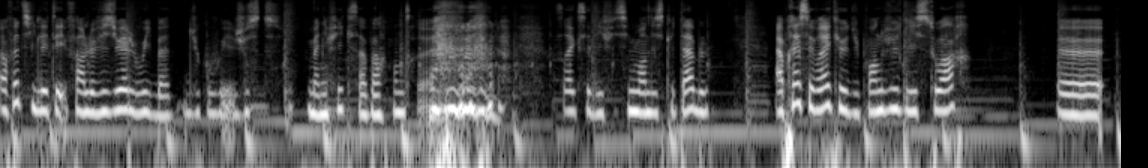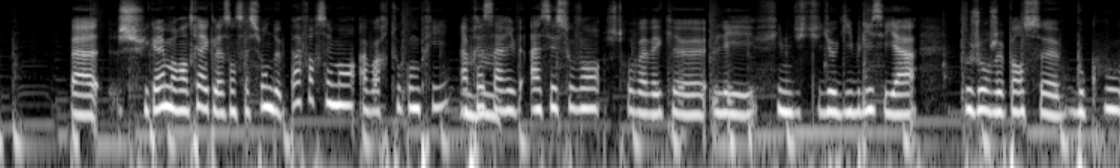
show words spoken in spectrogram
en fait, il était. Enfin, le visuel, oui, bah, du coup, est juste magnifique. Ça, par contre, c'est vrai que c'est difficilement discutable. Après, c'est vrai que du point de vue de l'histoire, bah, je suis quand même rentrée avec la sensation de pas forcément avoir tout compris. Après, Mhm. ça arrive assez souvent, je trouve, avec euh, les films du studio Ghibli. Il y a toujours, je pense, euh, beaucoup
